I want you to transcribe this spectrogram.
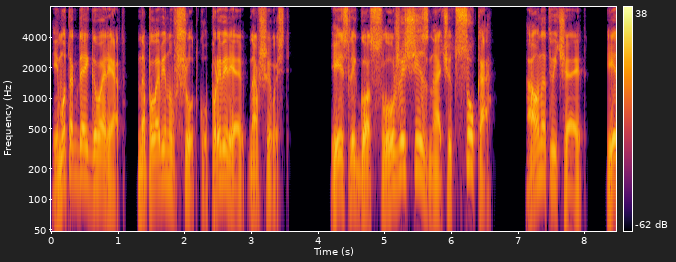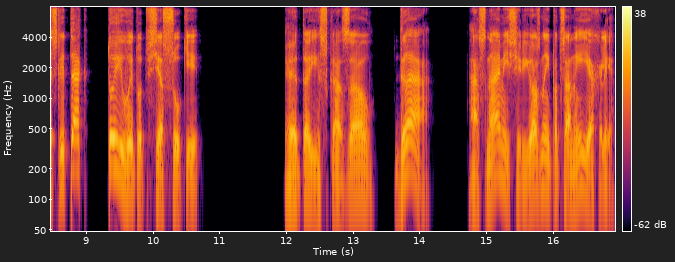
Ему тогда и говорят, наполовину в шутку, проверяют на вшивость. Если госслужащий, значит сука. А он отвечает, если так, то и вы тут все суки. Это и сказал? Да. А с нами серьезные пацаны ехали.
